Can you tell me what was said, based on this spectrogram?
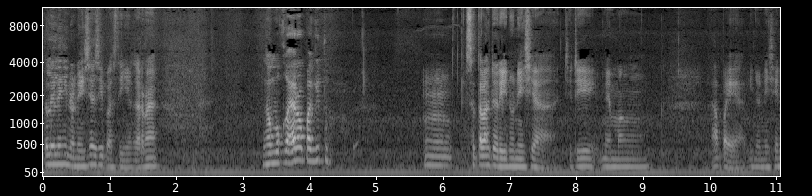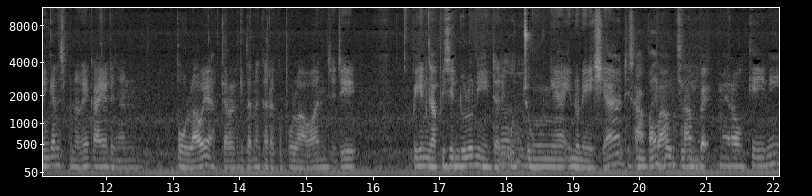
keliling Indonesia sih pastinya karena Nggak mau ke Eropa gitu? hmm, setelah dari Indonesia. Jadi memang apa ya Indonesia ini kan sebenarnya kaya dengan pulau ya karena kita negara kepulauan. Jadi pingin ngabisin dulu nih dari Hmm. ujungnya Indonesia di Sampai Sabang ujungnya. sampai Merauke ini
